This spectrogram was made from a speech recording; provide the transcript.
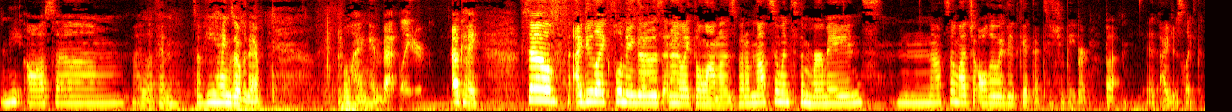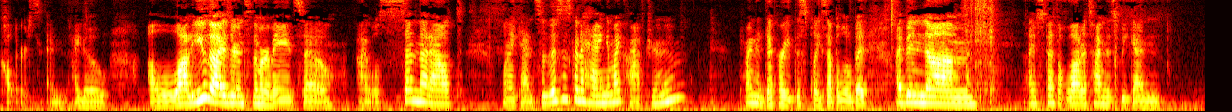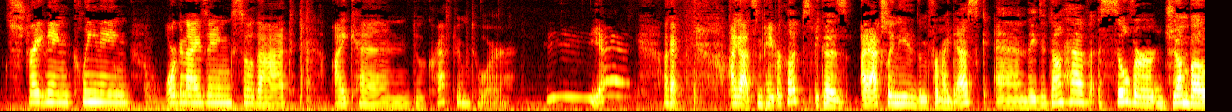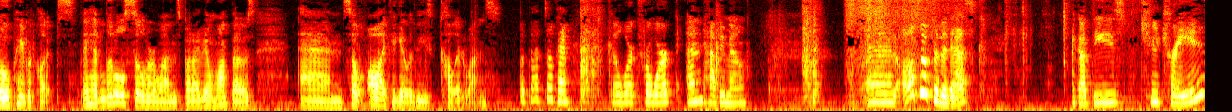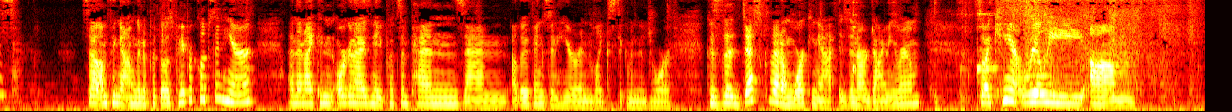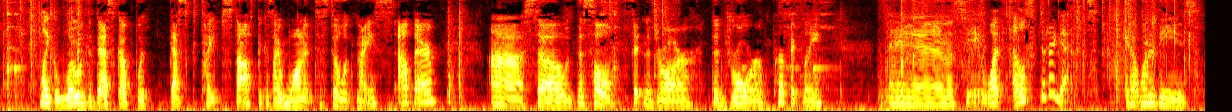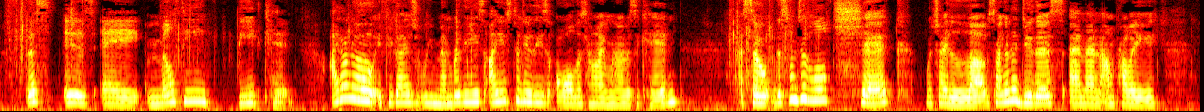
Isn't he awesome? I love him. So he hangs over there. We'll hang him back later. Okay, so I do like flamingos and I like the llamas, but I'm not so into the mermaids. Not so much, although I did get that tissue paper, but I just like the colors. And I know a lot of you guys are into the mermaids, so I will send that out when I can. So this is going to hang in my craft room. trying to decorate this place up a little bit. I've been, um, I've spent a lot of time this weekend straightening, cleaning, organizing so that I can do a craft room tour. Yeah. Okay. I got some paper clips because I actually needed them for my desk and they did not have silver jumbo paper clips. They had little silver ones, but I didn't want those. And so all I could get were these colored ones, but that's okay. They'll work for work and Happy Mail. And also for the desk, I got these two trays. So I'm thinking I'm gonna put those paper clips in here and then I can organize, maybe put some pens and other things in here and like stick them in the drawer because the desk that I'm working at is in our dining room. So I can't really um, like load the desk up with desk type stuff because I want it to still look nice out there. Uh, so this will fit in the drawer, the drawer perfectly. And let's see, what else did I get? I got one of these. This is a Melty bead kit. I don't know if you guys remember these. I used to do these all the time when I was a kid. So this one's a little chick, which I love. So I'm going to do this and then I'm probably...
